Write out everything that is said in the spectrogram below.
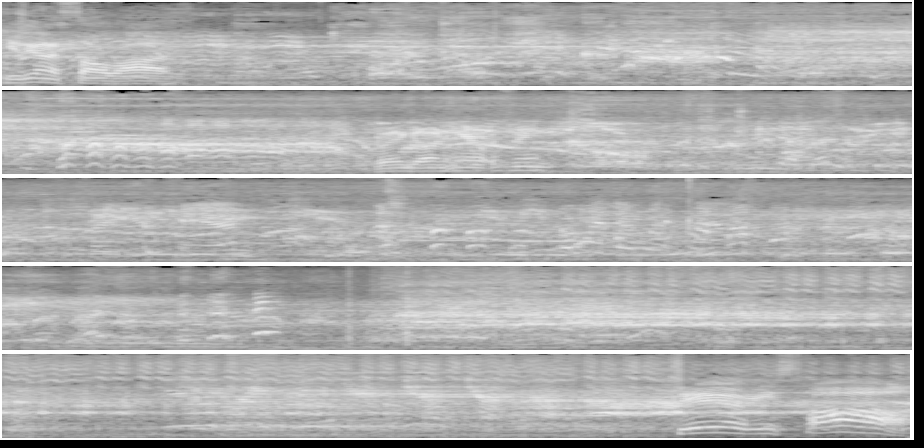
He's gonna fall off. Wanna go in here with me? Go. Dude, he's tall.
